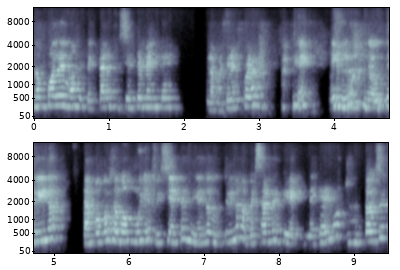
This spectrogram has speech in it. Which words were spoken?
no podemos detectar eficientemente la materia oscura y los neutrinos tampoco somos muy eficientes midiendo neutrinos a pesar de que, de que hay muchos. Entonces,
